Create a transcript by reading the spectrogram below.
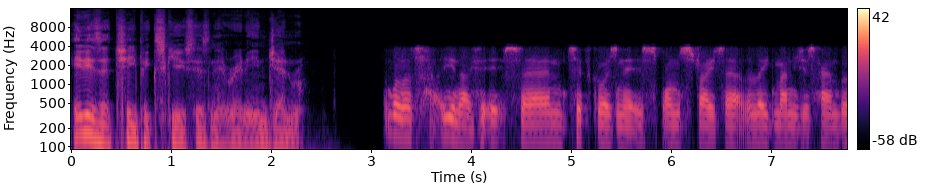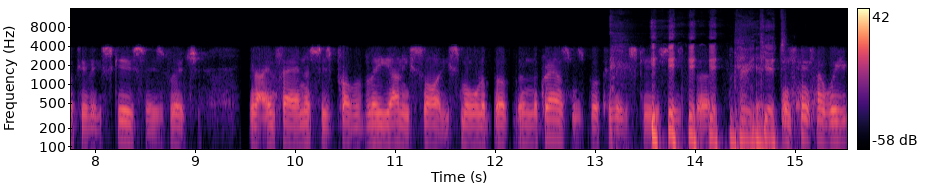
it is a cheap excuse, isn't it? Really, in general. Well, it's, you know, it's um, typical, isn't it? It's spawned straight out of the league manager's handbook of excuses, which, you know, in fairness, is probably only slightly smaller book than the groundsman's book of excuses. But Very good. you know, we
